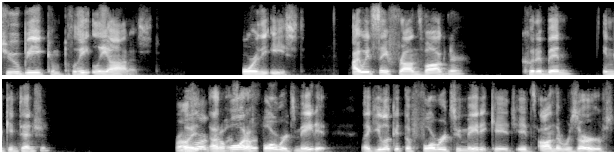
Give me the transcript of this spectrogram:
to be completely honest, for the East, I would say Franz Wagner could have been in contention Franz but not a whole lot of forwards made it. Like you look at the forwards who made it, Cage. It's on the reserves.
